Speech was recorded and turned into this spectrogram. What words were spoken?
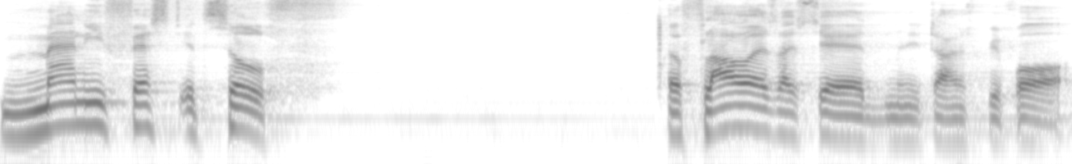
manifest itself. A flower, as I said many times before,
